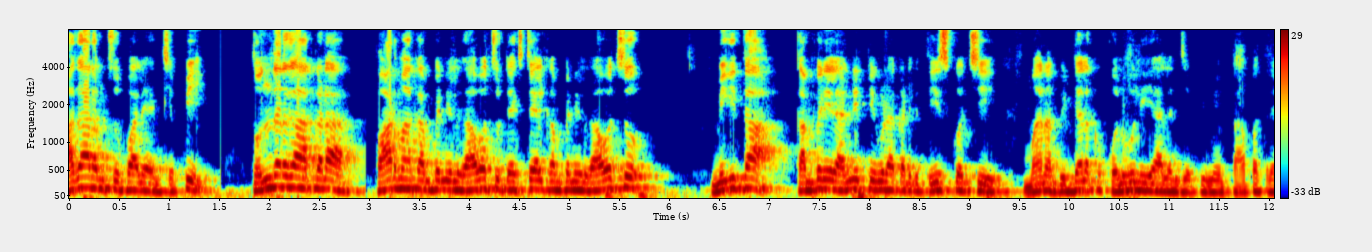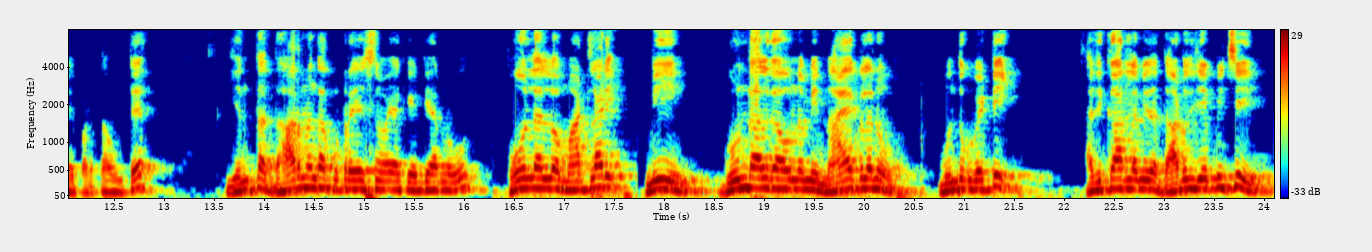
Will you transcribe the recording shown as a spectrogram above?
ఆధారం చూపాలి అని చెప్పి తొందరగా అక్కడ ఫార్మా కంపెనీలు కావచ్చు టెక్స్టైల్ కంపెనీలు కావచ్చు మిగతా కంపెనీలు అన్నిటినీ కూడా అక్కడికి తీసుకొచ్చి మన బిడ్డలకు కొలువులు ఇవ్వాలని చెప్పి మేము తాపత్రయపడతా ఉంటే ఎంత దారుణంగా కుట్ర చేసినవయ్యా కేటీఆర్ నువ్వు? ఫోన్లలో మాట్లాడి మీ గూండాలుగా ఉన్న మీ నాయకులను ముందుకు పెట్టి అధికారుల మీద దాడులు చేపించి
